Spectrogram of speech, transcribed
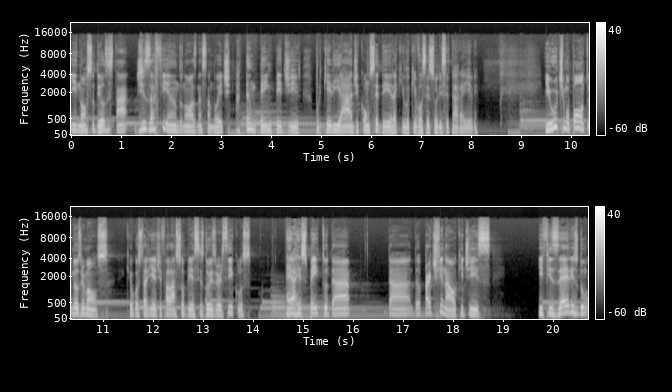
e nosso Deus está desafiando nós nessa noite a também pedir, porque Ele há de conceder aquilo que você solicitar a Ele. E o último ponto, meus irmãos, que eu gostaria de falar sobre esses dois versículos, é a respeito da, da, da parte final, que diz: E fizeres do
